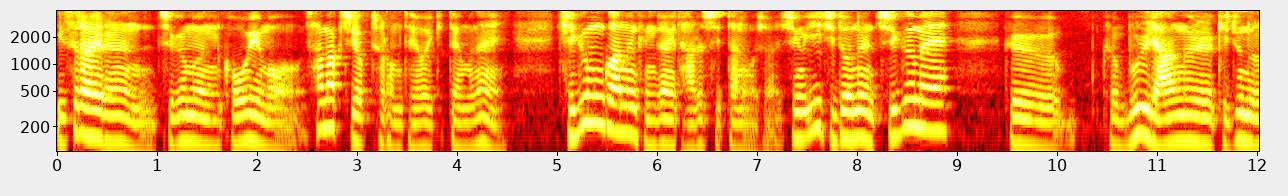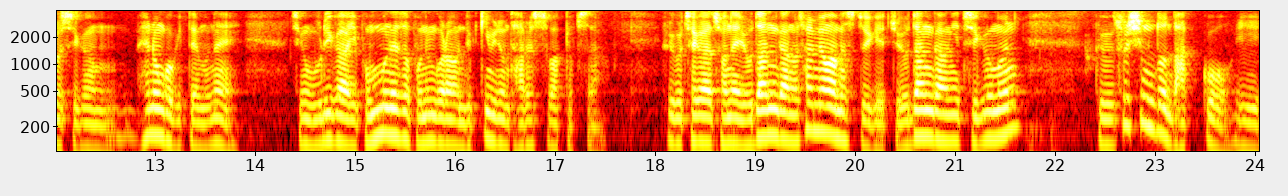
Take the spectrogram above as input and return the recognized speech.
이스라엘은 지금은 거의 뭐 사막 지역처럼 되어 있기 때문에 지금과는 굉장히 다를 수 있다는 거죠. 지금 이 지도는 지금의 그, 그 물량을 기준으로 지금 해놓은 거기 때문에 지금 우리가 이 본문에서 보는 거랑은 느낌이 좀 다를 수밖에 없어요. 그리고 제가 전에 요단강을 설명하면서도 얘기했죠. 요단강이 지금은 그 수심도 낮고 이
